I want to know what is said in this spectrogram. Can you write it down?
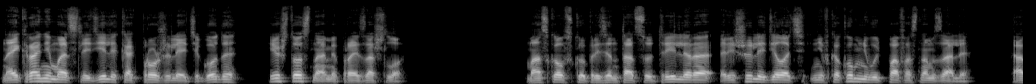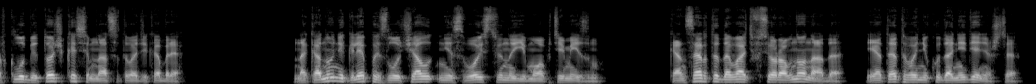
На экране мы отследили, как прожили эти годы и что с нами произошло. Московскую презентацию триллера решили делать не в каком-нибудь пафосном зале, а в клубе «Точка» 17 декабря. Накануне Глеб излучал несвойственный ему оптимизм. Концерты давать все равно надо, и от этого никуда не денешься.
